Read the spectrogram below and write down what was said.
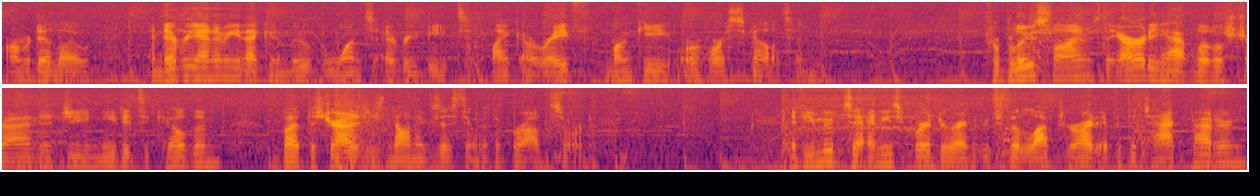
armadillo, and every enemy that can move once every beat, like a wraith, monkey, or horse skeleton. For blue slimes, they already have little strategy needed to kill them, but the strategy is non-existent with the broadsword. If you move to any square directly to the left or right of its attack pattern,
